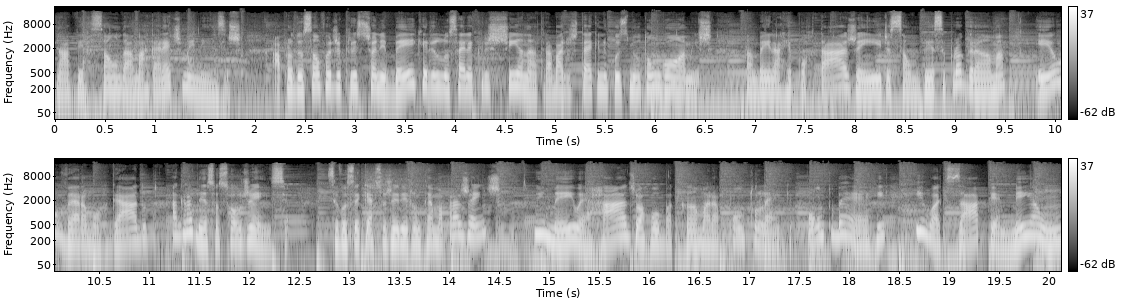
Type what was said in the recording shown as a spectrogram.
na versão da Margarete Menezes. A produção foi de Cristiane Baker e Lucélia Cristina, trabalhos técnicos Milton Gomes. Também na reportagem e edição desse programa, eu, Vera Morgado, agradeço a sua audiência. Se você quer sugerir um tema para gente, o e-mail é radio@câmara.leg.br e o WhatsApp é 61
